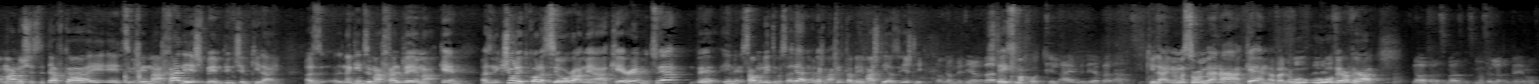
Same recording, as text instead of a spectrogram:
אמרנו שזה דווקא אה, אה, צמחי מאכל יש בהם דין של כלאיים. אז נגיד זה מאכל בהמה, כן? אז ניגשו לי את כל השעורה מהכרם, מצוין, והנה שמו לי את זה בשדה, אני הולך להאכיל את הבהמה שלי, אז יש לי לא. שתי שמחות. כלאיים בדיעבד, אה. כלאיים הם אסורים בהנאה, כן, אבל הוא, הוא עובר עבירה. לא, אבל אז מה- אז מה זה לבהמות?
